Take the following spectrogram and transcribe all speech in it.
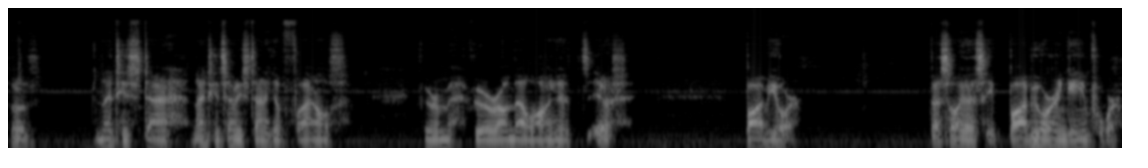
So, 19 Stan- 1970 Stanley Cup Finals. If you were if you were around that long, it's it was Bobby Orr. That's all I gotta say. Bobby Orr in Game Four.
